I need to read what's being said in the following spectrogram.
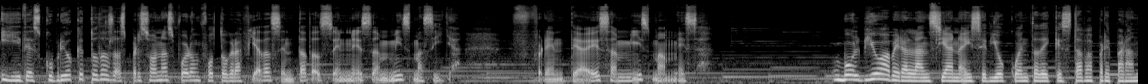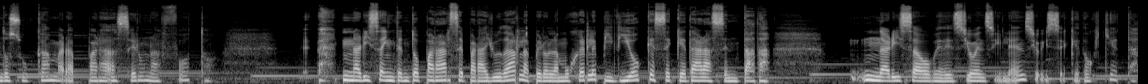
y descubrió que todas las personas fueron fotografiadas sentadas en esa misma silla, frente a esa misma mesa. Volvió a ver a la anciana y se dio cuenta de que estaba preparando su cámara para hacer una foto. Narisa intentó pararse para ayudarla, pero la mujer le pidió que se quedara sentada. Narisa obedeció en silencio y se quedó quieta.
